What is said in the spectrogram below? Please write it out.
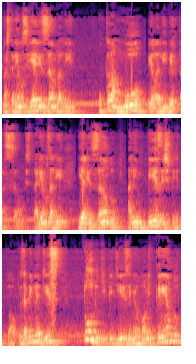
Nós estaremos realizando ali o clamor pela libertação. Estaremos ali realizando a limpeza espiritual. Pois a Bíblia diz tudo que pedires em meu nome, crendo,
